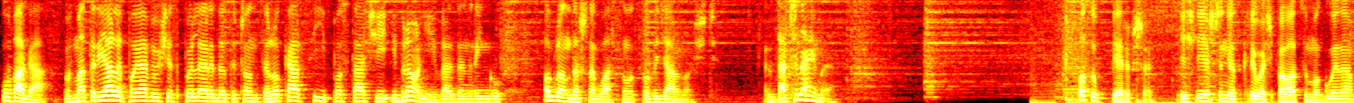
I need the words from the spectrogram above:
Uwaga! W materiale pojawią się spoilery dotyczące lokacji, postaci i broni w Elden Ringu. Oglądasz na własną odpowiedzialność. Zaczynajmy! Sposób pierwszy. Jeśli jeszcze nie odkryłeś Pałacu Mogłyna,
